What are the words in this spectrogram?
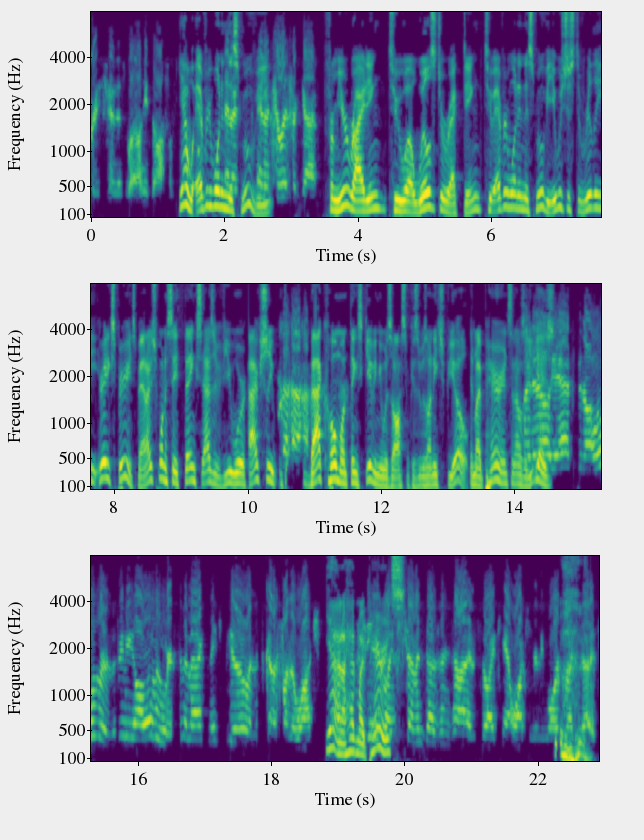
pretty soon as well. He's awesome. Yeah, well, everyone in and this a, movie, And a terrific guy. from your writing to uh, Will's directing to everyone in this movie, it was just a really great experience, man. I just want to say thanks as a viewer. Actually, back home on Thanksgiving, it was awesome because it was on HBO, and my parents and I was I like, know, you guys, yeah, it's been all over, streaming all everywhere, Cinemax and HBO, and it's kind of fun to watch. yeah, and I had my I've seen it parents. like seven dozen times, so I can't watch it anymore. But uh, it's.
